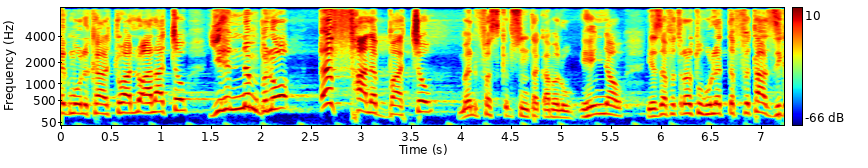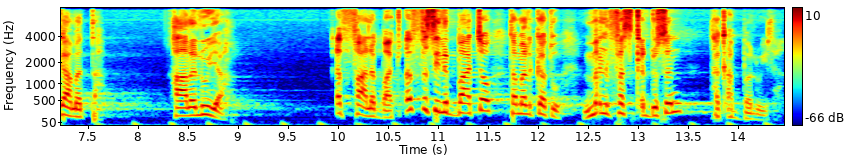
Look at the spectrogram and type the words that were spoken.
ደግሞ ልካችኋለሁ አላቸው። ይህንም ብሎ እፍ አለባቸው። መንፈስ ቅዱስን ተቀበሉ። ይሄኛው የዘፍጥረቱ ሁለት እፍታ እዚህ ጋር መጣ። ሃሌሉያ! እፍ አለባቸው። እፍ ሲልባቸው ተመልከቱ መንፈስ ቅዱስን ተቀበሉ ይላል።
